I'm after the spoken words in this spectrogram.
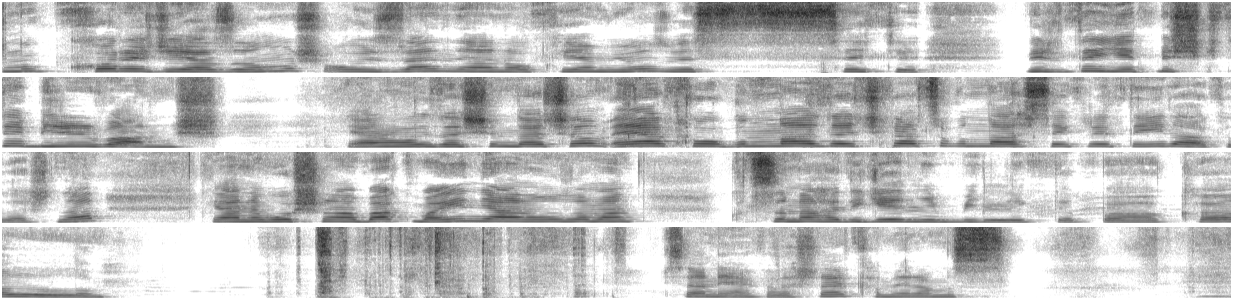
Bu Korece yazılmış o yüzden yani okuyamıyoruz ve sekret. Bir de 72'de bir varmış. Yani o yüzden şimdi açalım. Eğer ko bunlar da çıkarsa bunlar sekret değil arkadaşlar. Yani boşuna bakmayın. Yani o zaman kutusuna hadi gelin birlikte bakalım. Bir saniye arkadaşlar kameramız.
